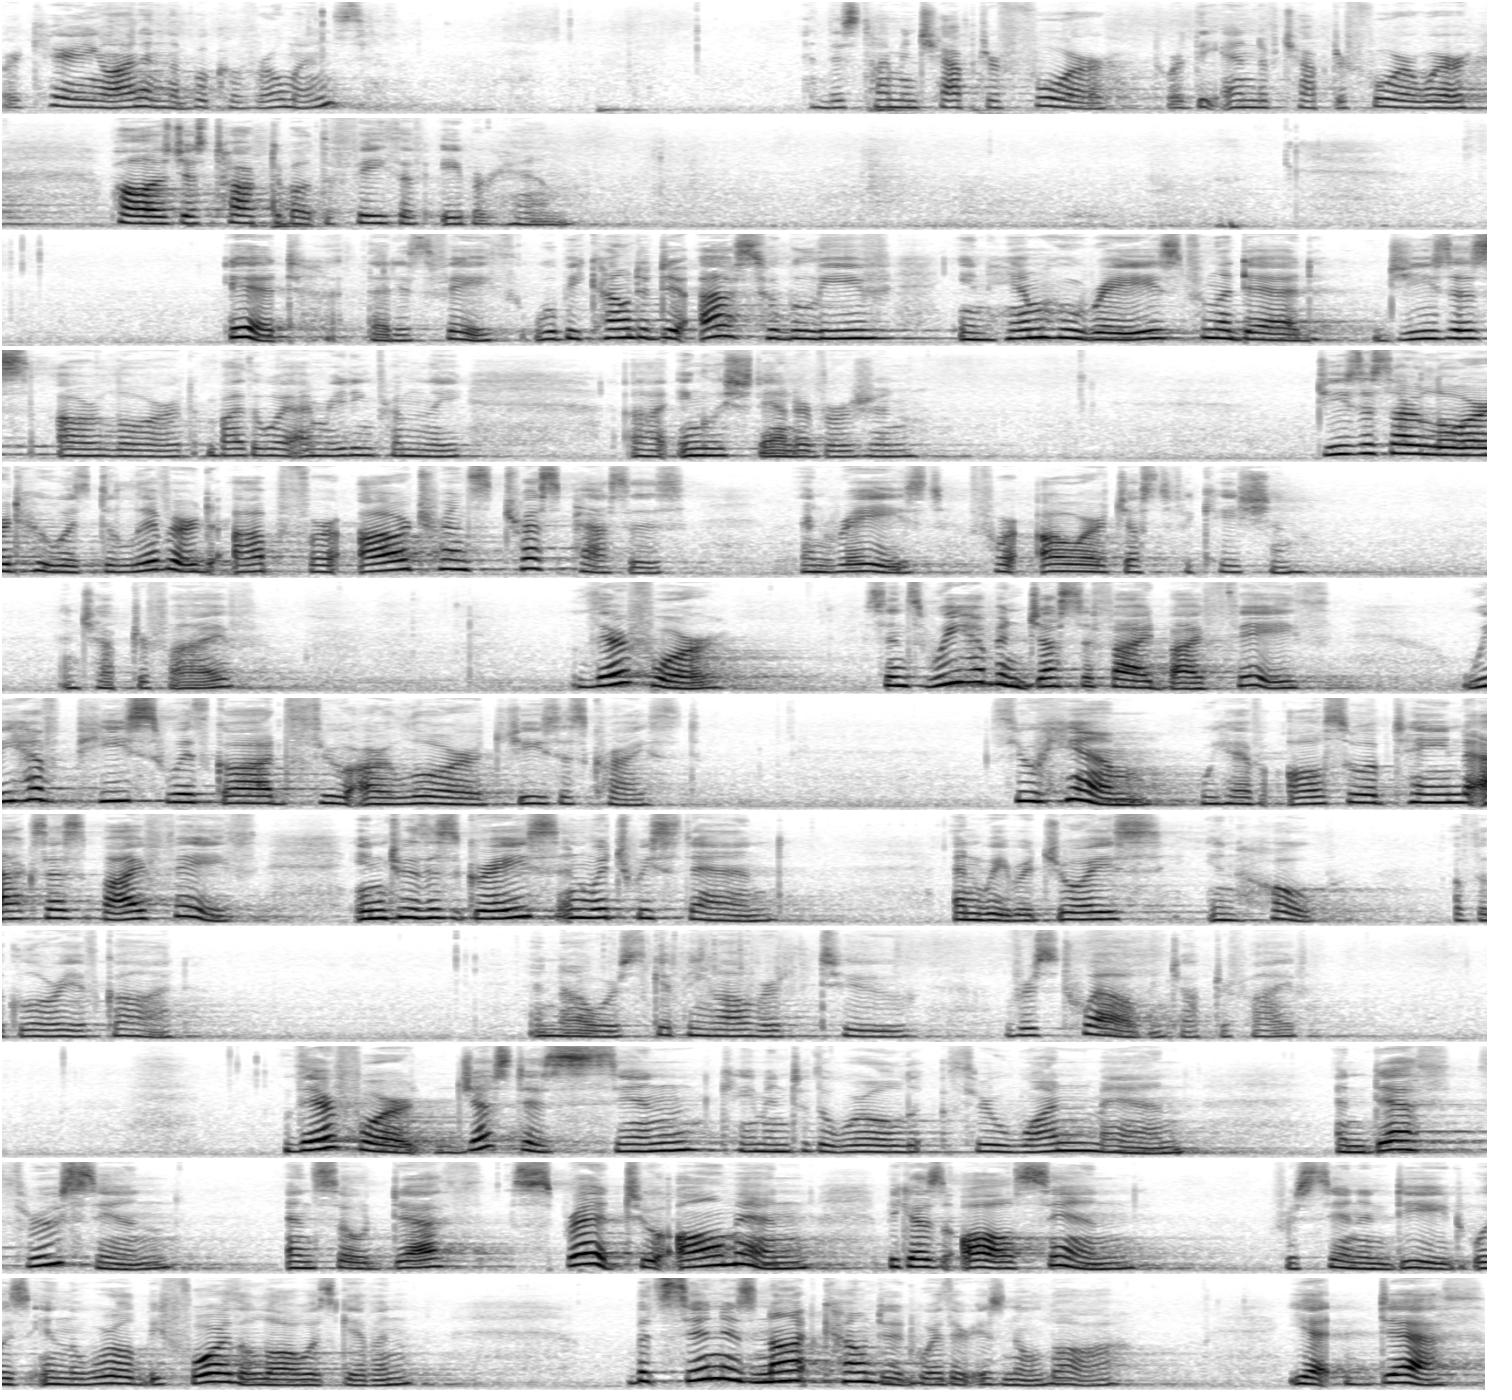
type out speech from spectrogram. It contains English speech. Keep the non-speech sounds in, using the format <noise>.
We're carrying on in the book of Romans, and this time in chapter 4, toward the end of chapter 4, where Paul has just talked about the faith of Abraham. It, that is faith, will be counted to us who believe in him who raised from the dead Jesus our Lord. by the way, I'm reading from the uh, English Standard Version. Jesus our Lord, who was delivered up for our trans- trespasses and raised for our justification. And chapter 5. Therefore, since we have been justified by faith, we have peace with God through our Lord Jesus Christ. Through him, we have also obtained access by faith into this grace in which we stand, and we rejoice in hope of the glory of God. And now we're skipping over to verse 12 in chapter 5. Therefore, just as sin came into the world through one man, and death through sin, and so death spread to all men because all sinned, for sin indeed was in the world before the law was given. But sin is not counted where there is no law. Yet death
